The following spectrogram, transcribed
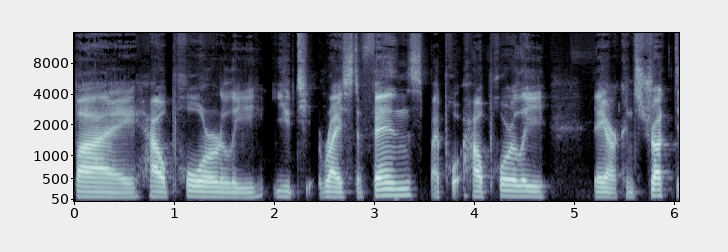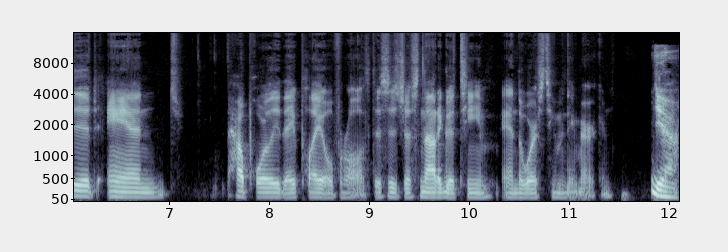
by how poorly UT Rice defends, by po- how poorly they are constructed, and how poorly they play overall. This is just not a good team and the worst team in the American. Yeah.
